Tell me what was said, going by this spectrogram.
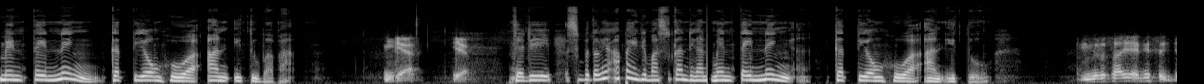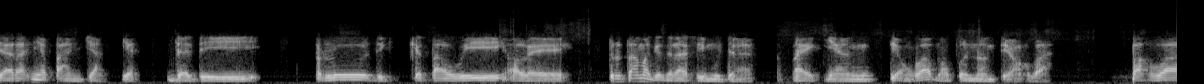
maintaining ketionghoaan itu Bapak. Ya, ya. Jadi sebetulnya apa yang dimaksudkan dengan maintaining ketionghoaan itu? Menurut saya ini sejarahnya panjang ya. Jadi perlu diketahui oleh terutama generasi muda, baik yang Tionghoa maupun non Tionghoa, bahwa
